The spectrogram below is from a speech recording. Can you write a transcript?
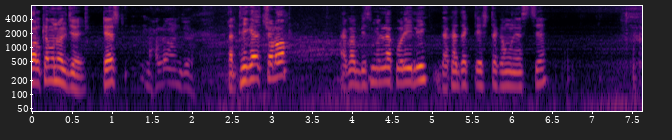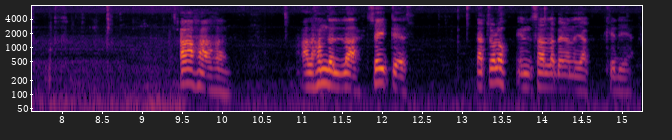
বল কেমন হয়েছে? টেস্ট ভালো হয়েছে। তা ঠিক আছে চলো। একবার বিসমিল্লা করেই নি, দেখা যাক টেস্টটা কেমন এসছে। আহা, হা। আলহামদুলিল্লাহ, সেই টেস্ট তা চলো ইনশাল্লাহ বেরোনো যাক, খেয়ে দিয়ে।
